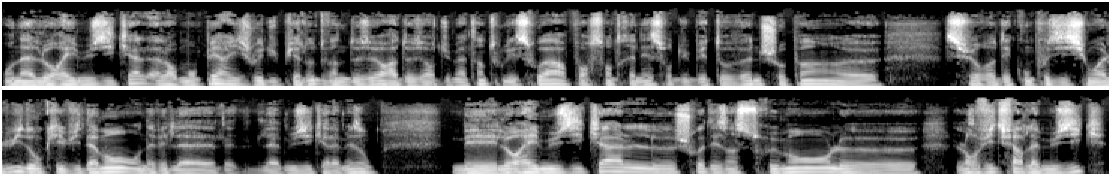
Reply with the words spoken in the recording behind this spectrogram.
on a l'oreille musicale. Alors mon père, il jouait du piano de 22h à 2h du matin tous les soirs pour s'entraîner sur du Beethoven, Chopin, euh, sur des compositions à lui. Donc évidemment, on avait de la, de la musique à la maison. Mais l'oreille musicale, le choix des instruments, le l'envie de faire de la musique,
